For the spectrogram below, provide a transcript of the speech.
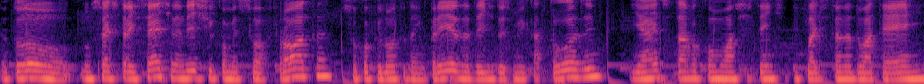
Eu tô no 737, né, desde que começou a frota. Sou copiloto da empresa desde 2014 e antes estava como assistente de flight standard do ATR,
